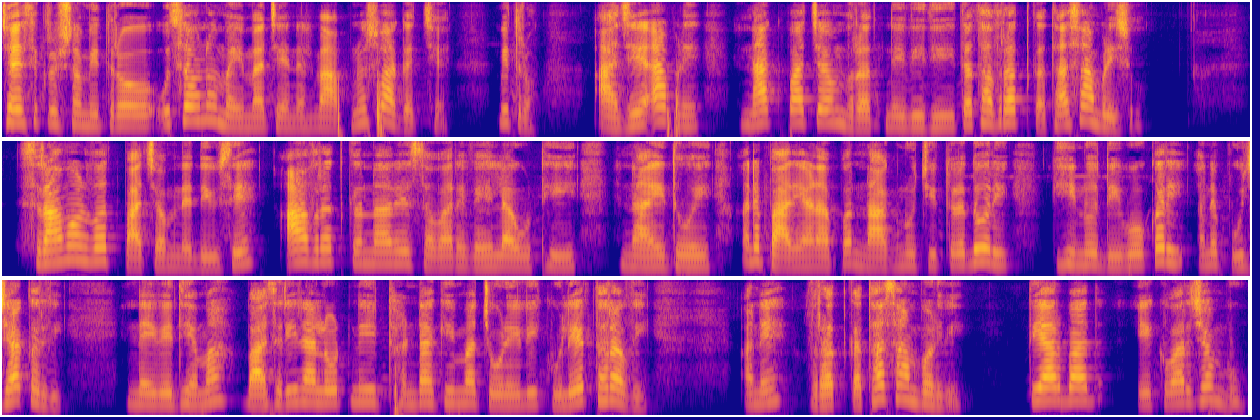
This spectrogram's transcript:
જય શ્રી કૃષ્ણ મિત્રો, ઉત્સવનો મહિમા ચેનલમાં આપનું સ્વાગત છે. મિત્રો, આજે આપણે નાગપાચમ વ્રતની વિધિ તથા વ્રત કથા સાંભળીશું. શ્રાવણ વ્રત પાંચમને દિવસે આ વ્રત કરનારે સવારે વહેલા ઉઠી, નાહી ધોઈ અને પારિયાણા પર નાગનું ચિત્ર દોરી, ઘીનો દીવો કરી અને પૂજા કરવી. નૈવેદ્યમાં બાજરીના લોટની ઠંડા ઘીમાં ચોળેલી કુલેર ધરાવવી અને વ્રત કથા સાંભળવી. ત્યારબાદ એકવાર જમવું.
